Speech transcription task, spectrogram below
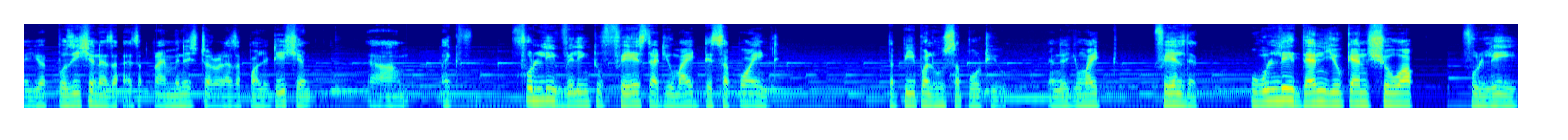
your position as a, as a prime minister or as a politician. Um, like fully willing to face that you might disappoint the people who support you and you might fail them. Only then you can show up fully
